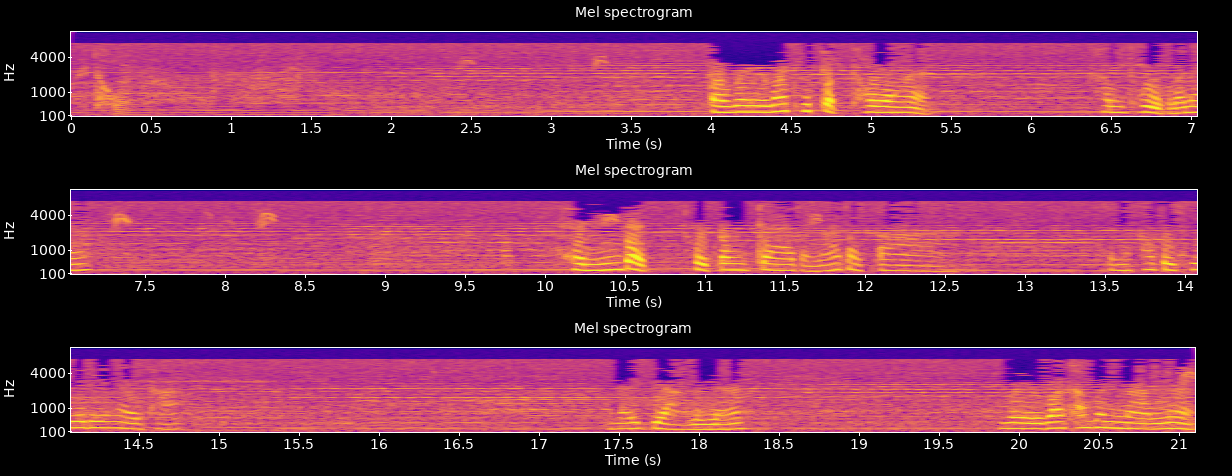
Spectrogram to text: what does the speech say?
ไอ้ทงอะแต่เวว่าทิพย์กับธงอะทำถูกแล้วนะ เห็นเด็กถูกรังแกแต่หน้าต่ตา จะไม่เข้าไปช่วยได้ยังไงคะและอีกอย่างหนึ่งนะ เวว่าถ้าวันนั้นน่ะ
